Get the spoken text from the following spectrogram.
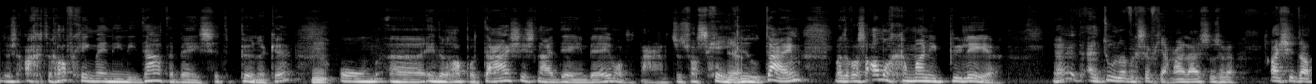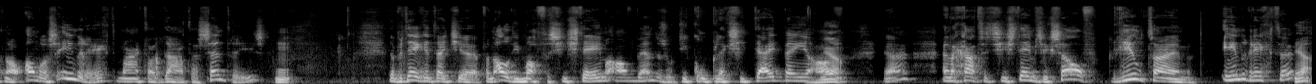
Dus achteraf ging men in die database zitten punniken om eh, in de rapportages naar DNB, want het, waren, dus was geen Ja. real time, maar dat was allemaal gemanipuleerd. En toen heb ik gezegd, ja maar luister eens als je dat nou anders inricht, maakt dat datacentrisch. Dat betekent dat je van al die maffe systemen af bent, dus ook die complexiteit ben je af. Ja. Ja. En dan gaat het systeem zichzelf real-time inrichten, Ja,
